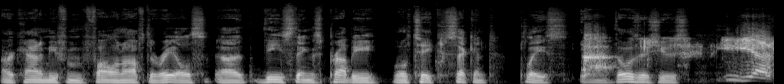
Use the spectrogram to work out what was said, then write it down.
our economy from falling off the rails, uh, these things probably will take second place in those issues. Yes.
